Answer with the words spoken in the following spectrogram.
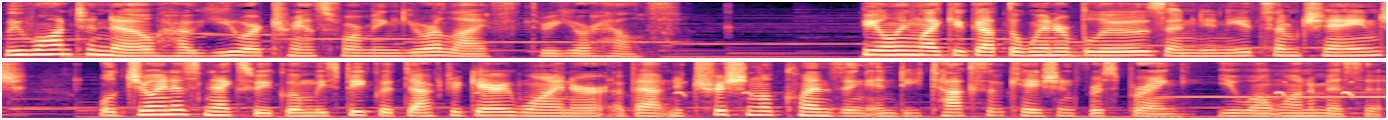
We want to know how you are transforming your life through your health. Feeling like you've got the winter blues and you need some change? Well, join us next week when we speak with Dr. Gary Weiner about nutritional cleansing and detoxification for spring. You won't want to miss it.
